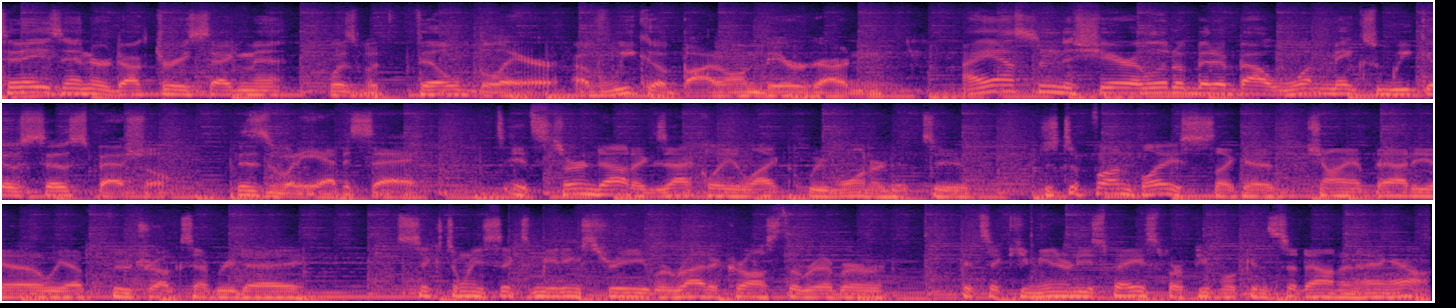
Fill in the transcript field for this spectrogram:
Today's introductory segment was with Phil Blair of WECO Bottle and Beer Garden. I asked him to share a little bit about what makes WECO so special. This is what he had to say. It's turned out exactly like we wanted it to. Just a fun place, like a giant patio. We have food trucks every day. 626 Meeting Street, we're right across the river. It's a community space where people can sit down and hang out.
